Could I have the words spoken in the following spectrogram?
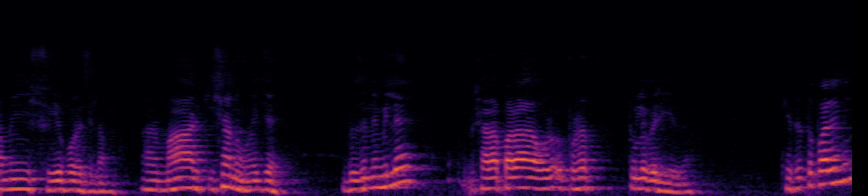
আমি শুয়ে পড়েছিলাম। আর মা আর কিষানু এই যে দুজনে মিলে সারা পাড়া ওর প্রসাদ তুলে বেরিয়ে যায়। খেতে তো পারেনি,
